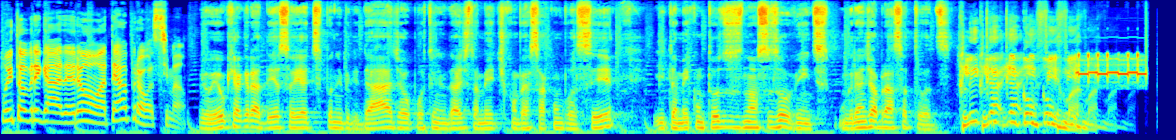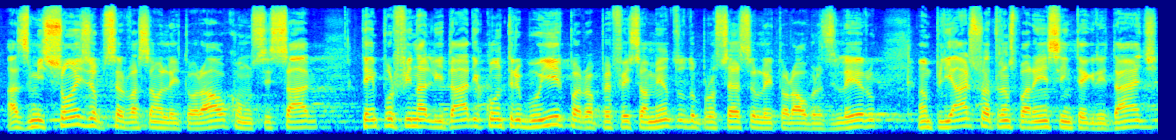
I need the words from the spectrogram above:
Muito obrigada, Heron. Até a próxima. Eu que agradeço aí a disponibilidade, a oportunidade também de conversar com você e também com todos os nossos ouvintes. Um grande abraço a todos. Clica, Clica e, confirma. e confirma. As missões de observação eleitoral, como se sabe, tem por finalidade contribuir para o aperfeiçoamento do processo eleitoral brasileiro, ampliar sua transparência e integridade,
